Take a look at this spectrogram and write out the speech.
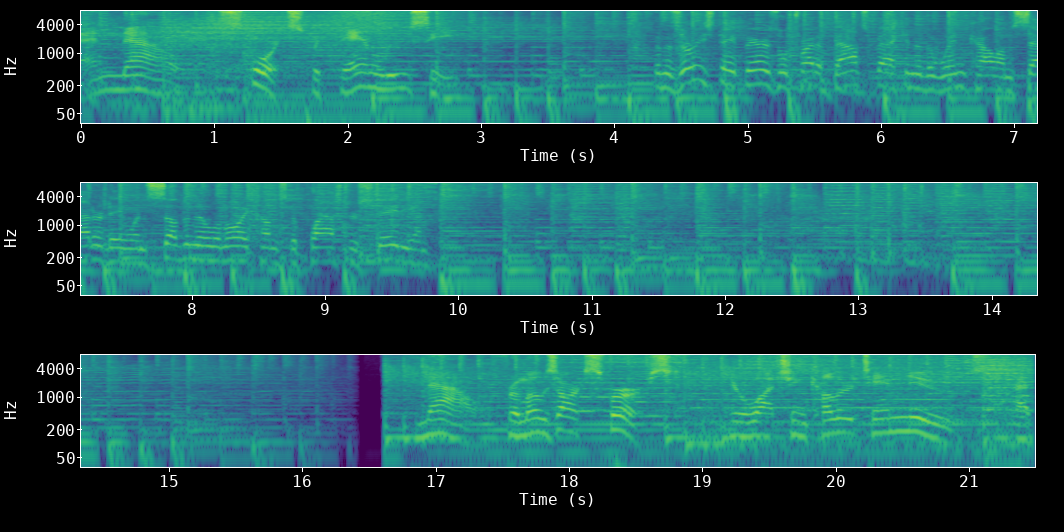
And now, sports with Dan Lucy. The Missouri State Bears will try to bounce back into the win column Saturday when Southern Illinois comes to Plaster Stadium. Now, from Ozarks First, you're watching KOLR 10 News at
